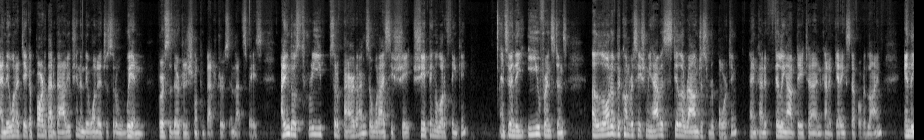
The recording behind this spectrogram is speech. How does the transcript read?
and they want to take a part of that value chain and they want to just sort of win versus their traditional competitors in that space. I think those three sort of paradigms are what I see shape, shaping a lot of thinking. And so in the EU, for instance, a lot of the conversation we have is still around just reporting and kind of filling out data and kind of getting stuff over the line. In the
